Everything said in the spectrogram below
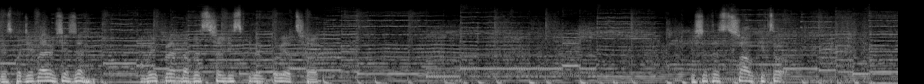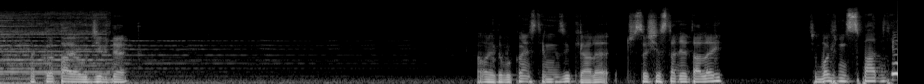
Nie spodziewałem się, że boyfrienda wystrzeli spinem w powietrze. Jeszcze te strzałki, co... Tak latają dziwnie. Oj, to był koniec tej muzyki, ale czy coś się stanie dalej? Czy boyfriend spadnie?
